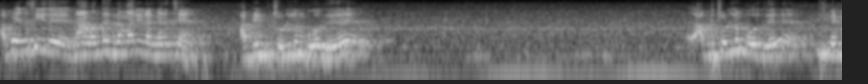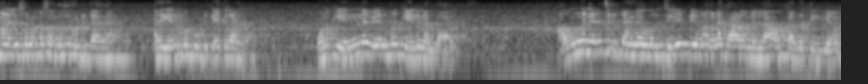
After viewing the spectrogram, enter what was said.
அப்போ என்ன செய்யுது? நான் வந்து இந்த மாதிரி நான் நினச்சேன் அப்படின்னு சொல்லும்போது அப்படி சொல்லும்போது சுலைமான் அலிஸ்வரம் ரொம்ப சந்தோஷப்பட்டுட்டாங்க. அந்த எறும்பை கூப்பிட்டு கேட்குறாங்க உனக்கு என்ன வேணுமோ கேளு நான் அவங்க நினச்சிக்கிட்டாங்க ஒரு ஜிலேபியை வாங்கினா காலம் எல்லாம் உட்காந்து திங்கும்.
